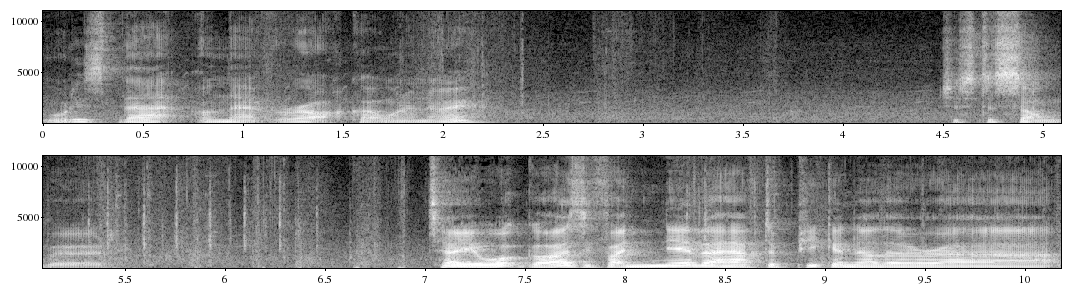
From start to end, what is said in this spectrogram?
What is that on that rock, I want to know? Just a songbird. Tell you what, guys, if I never have to pick another uh,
